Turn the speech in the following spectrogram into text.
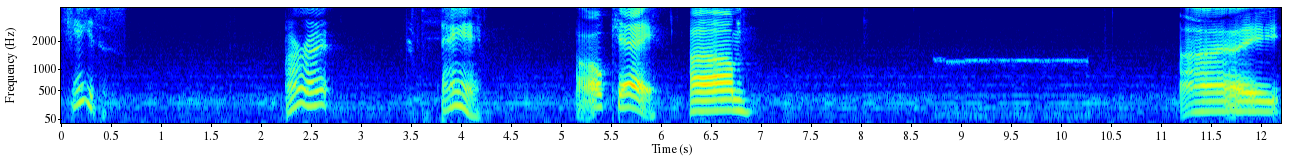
Jesus. Alright. Damn. Okay. Um... I...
